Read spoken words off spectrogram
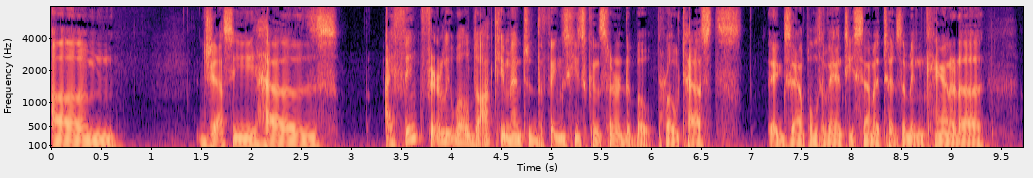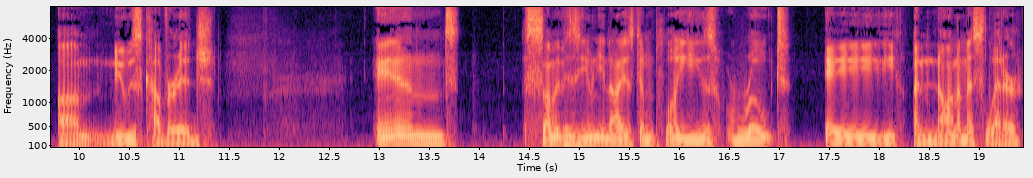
Um, Jesse has I think, fairly well documented the things he's concerned about protests, examples of anti Semitism in Canada, um, news coverage. And some of his unionized employees wrote a anonymous letter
